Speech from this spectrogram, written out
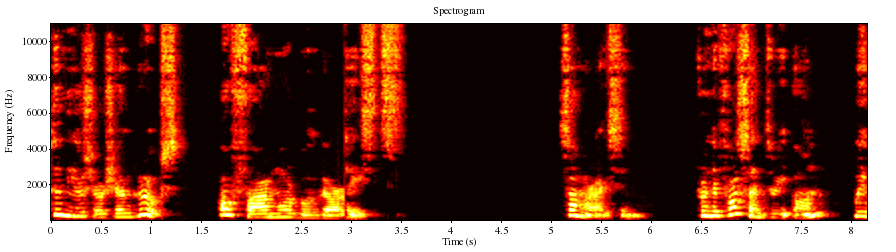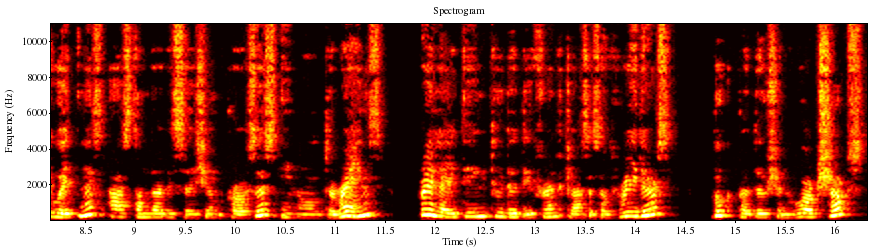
to new social groups of far more vulgar tastes. Summarizing, from the 4th century on, we witness a standardization process in all terrains relating to the different classes of readers, book production workshops,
